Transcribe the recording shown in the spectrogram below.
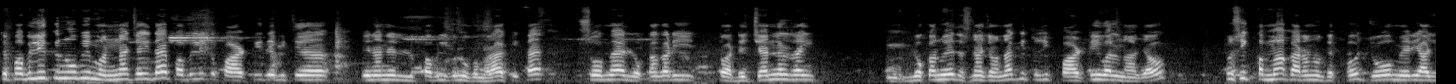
ਤੇ ਪਬਲਿਕ ਨੂੰ ਵੀ ਮੰਨਣਾ ਚਾਹੀਦਾ ਹੈ ਪਬਲਿਕ ਪਾਰਟੀ ਦੇ ਵਿੱਚ ਇਹਨਾਂ ਨੇ ਪਬਲਿਕ ਨੂੰ ਗੁੰਮਰਾਹ ਕੀਤਾ। ਸੋ ਮੈਂ ਲੋਕਾਂ ਗੜੀ ਤੁਹਾਡੇ ਚੈਨਲ ਰਾਹੀਂ ਲੋਕਾਂ ਨੂੰ ਇਹ ਦੱਸਣਾ ਚਾਹੁੰਦਾ ਕਿ ਤੁਸੀਂ ਪਾਰਟੀ ਵੱਲ ਨਾ ਜਾਓ ਤੁਸੀਂ ਕੰਮਾਂ ਕਾਰਾਂ ਨੂੰ ਦੇਖੋ ਜੋ ਮੇਰੀ ਅੱਜ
